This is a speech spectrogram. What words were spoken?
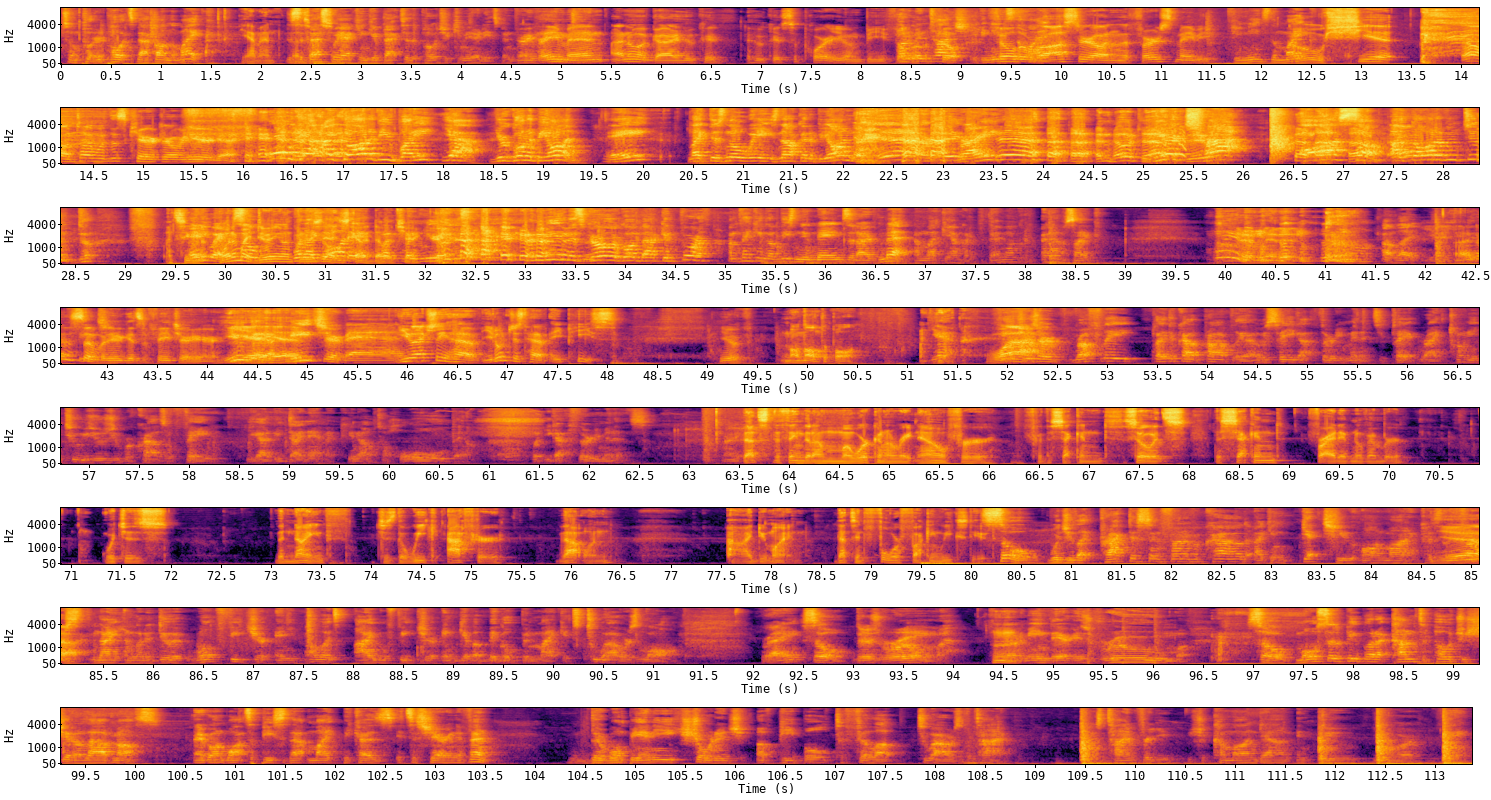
So I'm putting poets back on the mic. Yeah, man. This is the best way I can give back to the poetry community. It's been very, very Hey good. man, I know a guy who could who could support you and be fill, Put him in fill- touch. If he needs fill the the, mic. roster on the first maybe. If he needs the mic. Oh shit. Oh, I'm talking with this character over here, guy. Oh yeah, I thought of you, buddy. Yeah, you're gonna be on, eh? Like there's no way he's not gonna be on there. yeah, right. Right? Yeah, no doubt. You're trapped. Awesome. I thought of him too. Let's see. Anyway, what am so I doing on Thursday? I, got just gotta double when- check when me, here. when me and this girl are going back and forth, I'm thinking of these new names that I've met. I'm like, yeah, I'm gonna put them. I'm and I was like, Wait a minute. I'm like, yeah, I know somebody who gets a feature here. You Yeah, get a yeah. feature, man. You actually have. You don't just have a piece. You have Multiple. yeah. Wow. Features are roughly play the crowd properly. I always say you got 30 minutes. You play it right. 22 is usually where crowds will fade. You got to be dynamic. You know, to hold them. But you got 30 minutes. Right. That's the thing that I'm uh, working on right now for for the second. So it's the second Friday of November, which is the 9th, which is the week after that one. Uh, I do mine. That's in four fucking weeks, dude. So, would you like practice in front of a crowd? I can get you on mine because the Yeah. first night I'm going to do it won't feature any poets. I will feature and give a big open mic. It's two hours long, right? So there's room. You know what I mean? There is room. So most of the people that come to poetry shit are loudmouths. Everyone wants a piece of that mic because it's a sharing event. There won't be any shortage of people to fill up two hours of time. There's time for you. You should come on down and do your thing.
